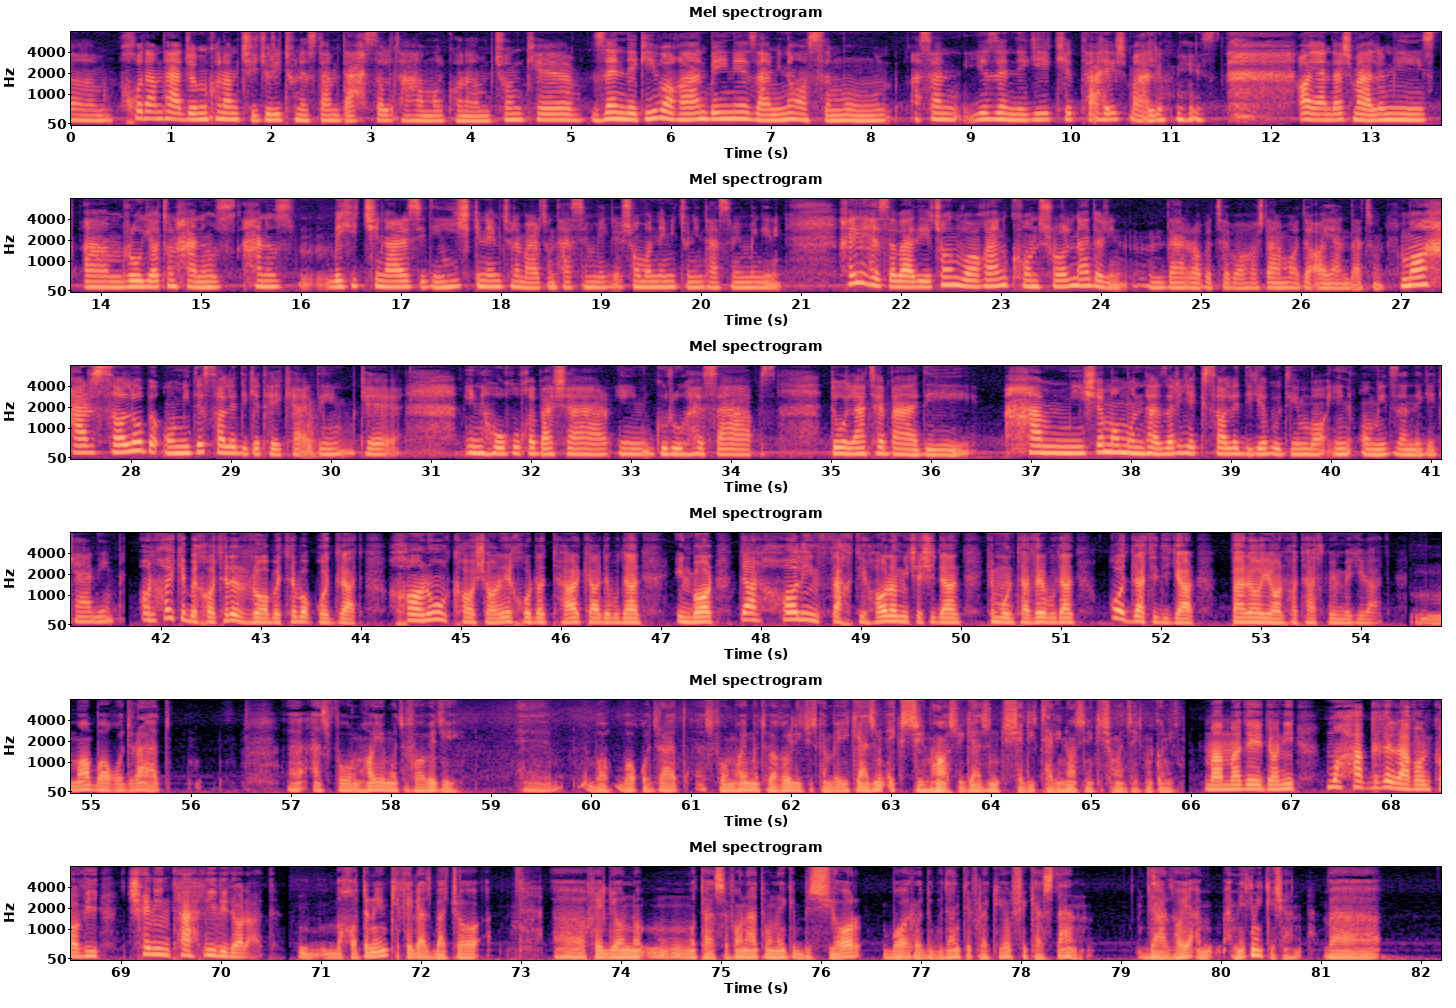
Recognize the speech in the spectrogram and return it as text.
خودم تعجب می‌کنم چجوری تونستم ده سال تحمل کنم. چون که زندگی واقعا بین زمین و آسمون اصلا یه زندگی که تهش معلوم نیست. آیندهش معلوم نیست. رویاتون هنوز هنوز به هیچی نرسیدین. هیچ کی نمی‌تونه براتون تصمیم بگیره. شما نمی‌تونین تصمیم بگیرین. خیلی حس بدیه چون واقعا کنترل ندارین در رابطه باهاش در مورد آیندهتون. ما هر سال رو به امید سال دیگه طی کردیم که این حقوق بشر این گروه سبز دولت بعدی همیشه ما منتظر یک سال دیگه بودیم با این امید زندگی کردیم. آنهایی که به خاطر رابطه با قدرت خانه و کاشانه خود را ترک کرده بودند این بار در حال این سختی ها را میچشیدند که منتظر بودند قدرتی دیگر برای آنها تصمیم بگیرد. ما با قدرت از فرم های متفاوتی با, با قدرت از فرم های متفاوتی چیز کنم. یکی از اون اکستریم هاست یکی از اون شدیدترین هاست اینه که شما ذکر می‌کنید. محمد ایدانی محقق روانکاوی چنین تحلیلی دارد. به خاطر اینکه خیلی از بچه ها خیلی ها متاسفانه حتی اونایی که بسیار با اراده بودن تفلکی ها شکستن دردهای عمیقی می‌کشن و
